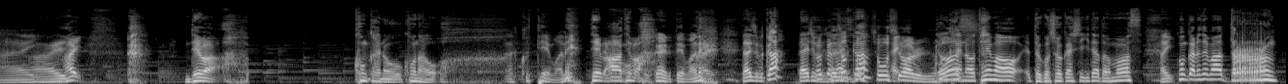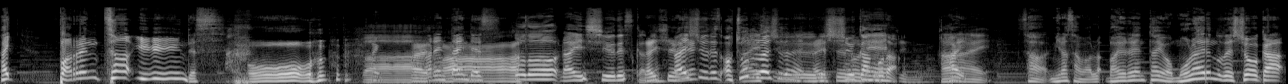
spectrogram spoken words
はい。はいはい。では、今回のコーナーをあこれテーマね。テーマ、あ、テーマ。今回のテーマね。はい大丈夫か？大丈夫か大丈夫です。調子悪いな。今回のテーマを、えっと、ご紹介していきたいと思います。はい。今回のテーマは、ドルルンはい。バレンタインです。おー。わーバレンタインですちょうど来週ですかね。来週ね来週です。あ、ちょうど来週だね。来1週週間後だ。は。はいさあ、皆さんはバレンタインをもらえるのでしょうか？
